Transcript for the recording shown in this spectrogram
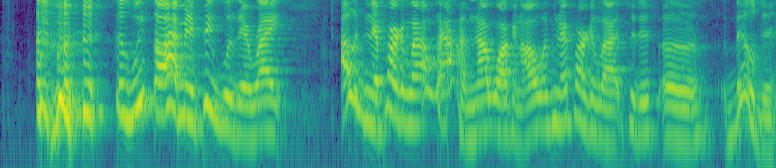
because we saw how many people was there, right? I looked in that parking lot. I was like, I'm not walking all the way from that parking lot to this uh building.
